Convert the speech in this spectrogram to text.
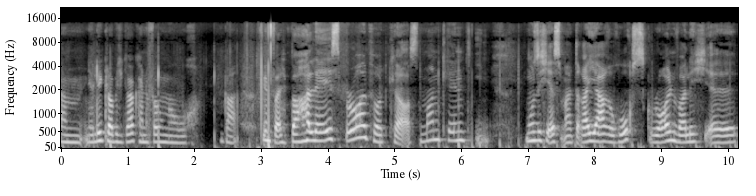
Ähm, er legt, glaube ich, gar keine Folge mehr hoch. Egal. Auf jeden Fall. Barley's Brawl Podcast. Man kennt ihn. Muss ich erstmal drei Jahre hochscrollen, weil ich äh,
